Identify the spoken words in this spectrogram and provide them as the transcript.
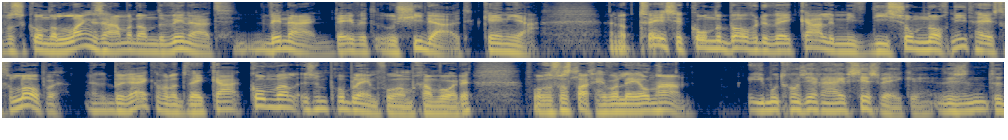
3,5 seconden langzamer dan de winnaar, winnaar David Rushida uit Kenia. En ook twee seconden boven de WK-limiet die Som nog niet heeft gelopen. En het bereiken van het WK kon wel eens een probleem voor hem gaan worden. Volgens verslaggever Leon Haan. Je moet gewoon zeggen, hij heeft zes weken. Dus de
